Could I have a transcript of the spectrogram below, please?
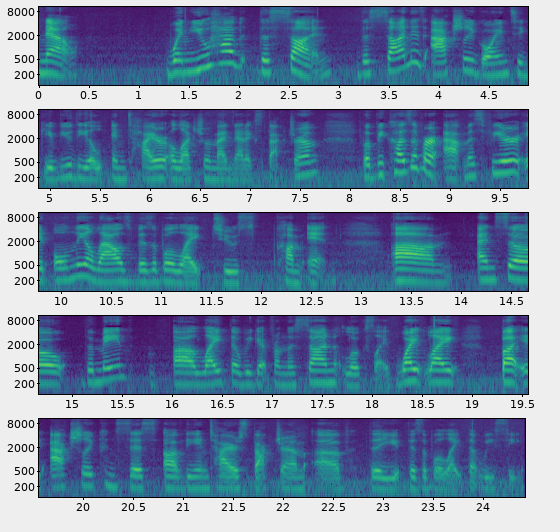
now, when you have the sun the sun is actually going to give you the entire electromagnetic spectrum, but because of our atmosphere, it only allows visible light to come in. Um, and so the main uh, light that we get from the sun looks like white light, but it actually consists of the entire spectrum of the visible light that we see.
